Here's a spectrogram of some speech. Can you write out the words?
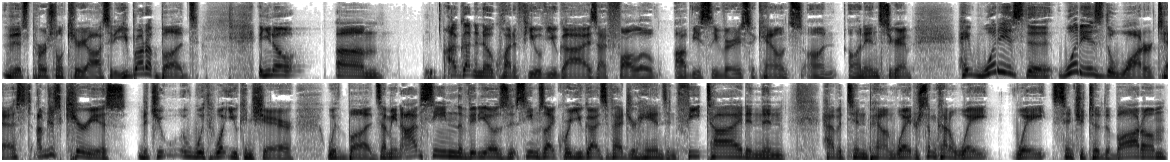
this personal curiosity. You brought up BUD/S, and you know, um, I've gotten to know quite a few of you guys. I follow obviously various accounts on on Instagram. Hey, what is the what is the water test? I'm just curious that you with what you can share with BUD/S. I mean, I've seen the videos. It seems like where you guys have had your hands and feet tied, and then have a 10 pound weight or some kind of weight weight sent you to the bottom.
